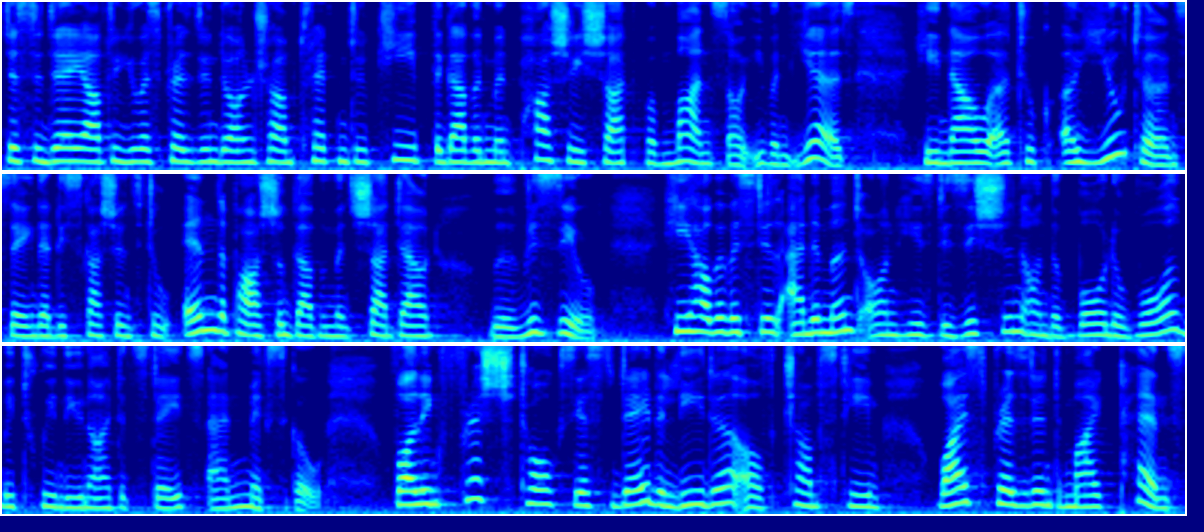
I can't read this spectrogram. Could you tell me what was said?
Just a day after US President Donald Trump threatened to keep the government partially shut for months or even years, he now uh, took a U-turn saying that discussions to end the partial government shutdown will resume. He, however, is still adamant on his decision on the border wall between the United States and Mexico. Following fresh talks yesterday, the leader of Trump's team, Vice President Mike Pence,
